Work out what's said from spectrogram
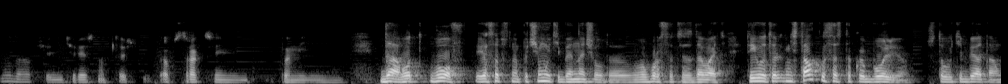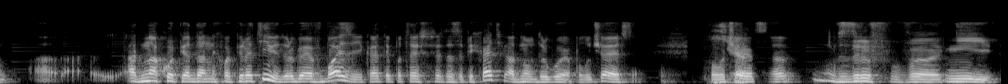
Ну да, вообще интересно. То есть абстракции по минимуму. Да, вот, Вов, я, собственно, почему тебе начал вопрос эти задавать. Ты вот не сталкивался с такой болью, что у тебя там а, одна копия данных в оперативе, другая в базе, и когда ты пытаешься это запихать одно в другое, получается, получается я... взрыв в НИИ.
